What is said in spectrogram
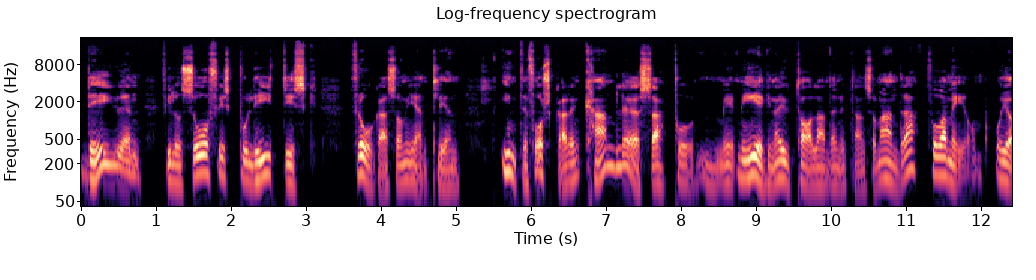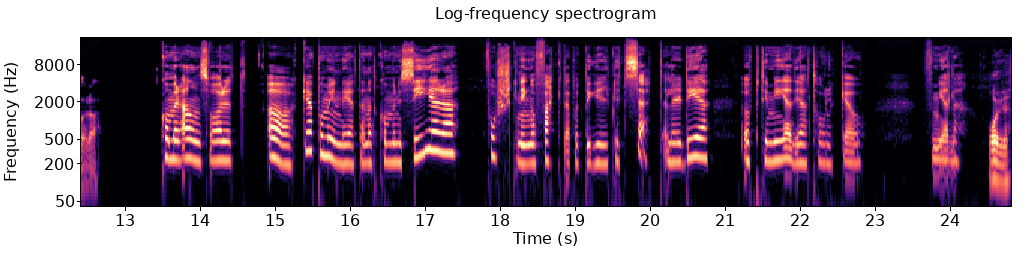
det är ju en filosofisk, politisk fråga som egentligen inte forskaren kan lösa på, med, med, egna uttalanden utan som andra får vara med om och göra. Kommer ansvaret öka på myndigheten att kommunicera forskning och fakta på ett begripligt sätt? Eller är det upp till media att tolka och förmedla? Oj,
